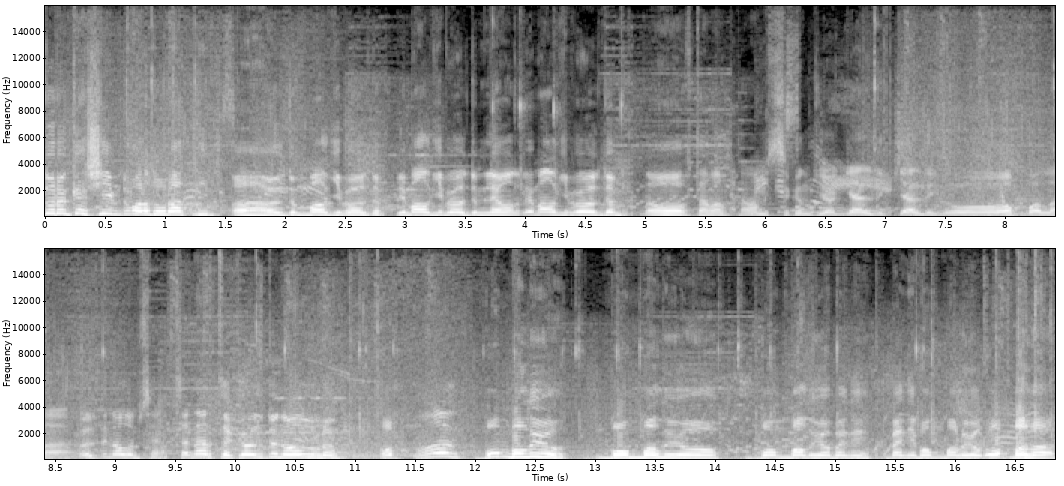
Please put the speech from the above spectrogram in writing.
Durun kaçayım. Duvara doğru atlayayım. Aa öldüm mal gibi öldüm. Bir mal gibi öldüm Leon. Bir mal gibi öldüm. Of tamam. Tamam hiç sıkıntı yok. Geldik geldik. Hoppala. Öldün oğlum sen. Sen artık öldün oğlum. Hop. Lan bombalıyor. Bombalıyor. Bombalıyor beni. Beni bombalıyor. Hoppala.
